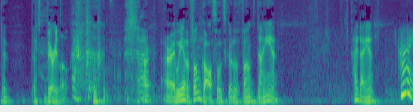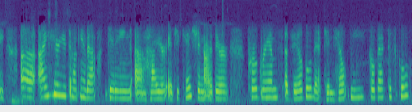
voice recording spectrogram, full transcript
That, that's very low. all right, we have a phone call, so let's go to the phones. Diane. Hi, Diane. Hi. Uh, I hear you talking about getting uh, higher education. Are there programs available that can help me go back to school?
